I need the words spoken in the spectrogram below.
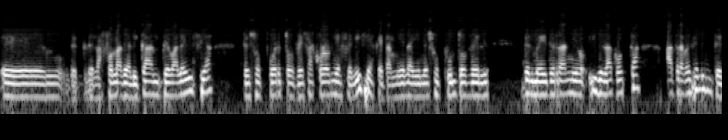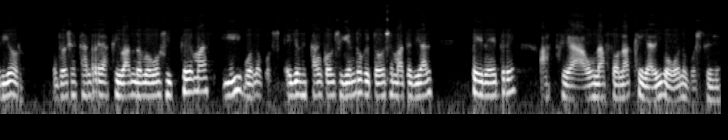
eh, de, la zona de Alicante, Valencia, de esos puertos, de esas colonias fenicias que también hay en esos puntos del, del Mediterráneo y de la costa, a través del interior. Entonces están reactivando nuevos sistemas y bueno, pues ellos están consiguiendo que todo ese material penetre hacia unas zonas que ya digo, bueno, pues eh,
